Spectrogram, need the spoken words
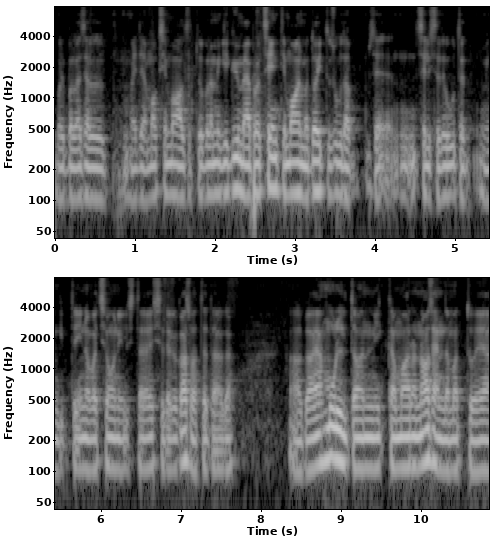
võib-olla seal, ma ei tea, maksimaalselt võib-olla mingi kümme protsenti maailma toitu suudab see selliste uute mingite innovatsiooniliste asjadega kasvatada, aga aga jah, muld on ikka, ma arvan, asendamatu ja,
